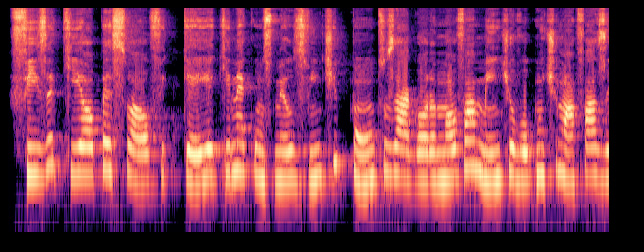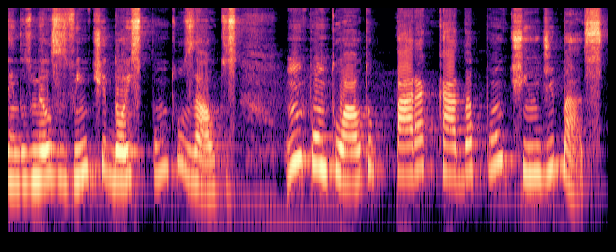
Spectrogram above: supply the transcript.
Fiz aqui, ó, pessoal, fiquei aqui, né, com os meus 20 pontos. Agora, novamente, eu vou continuar fazendo os meus 22 pontos altos. Um ponto alto para cada pontinho de base.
